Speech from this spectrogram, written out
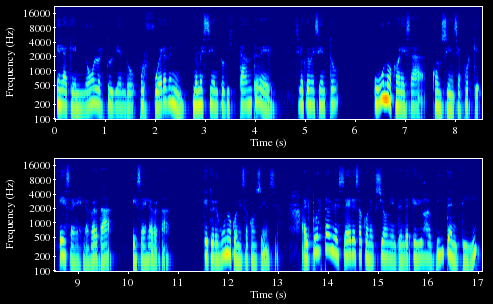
en la que no lo estoy viendo por fuera de mí, no me siento distante de Él, sino que me siento uno con esa conciencia, porque esa es la verdad, esa es la verdad, que tú eres uno con esa conciencia. Al tú establecer esa conexión y entender que Dios habita en ti,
